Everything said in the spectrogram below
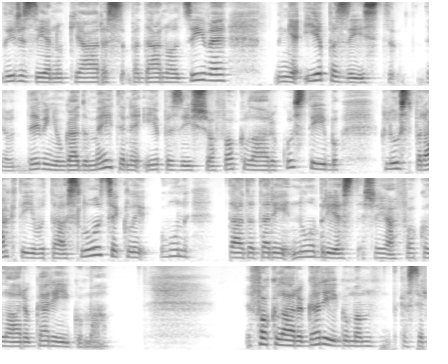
virzienu Kjāras Badāno dzīvē. Viņa iepazīst, jau deviņu gadu meitene iepazīst šo folkloru kustību, kļūst par aktīvu tās locekli un tātad arī nobriest šajā folkloru garīgumā. Folklāra garīgumam, kas ir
